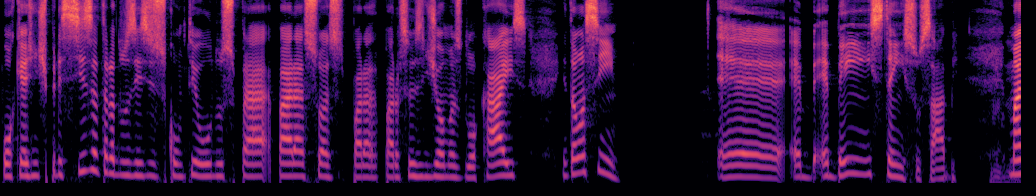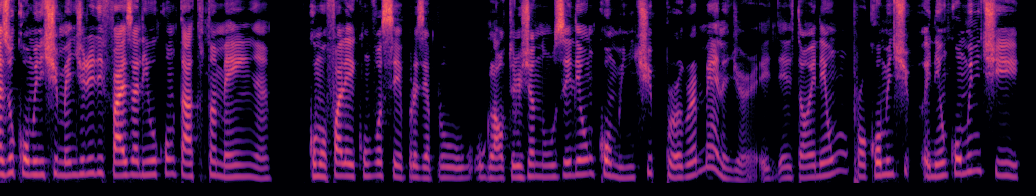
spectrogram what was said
porque a gente precisa traduzir esses conteúdos pra, para, suas, para, para os seus idiomas locais. Então, assim, é, é, é bem extenso, sabe? Uhum. Mas o Community Manager, ele faz ali o contato também, né? Como eu falei com você, por exemplo, o, Glauter Janus, ele é um Community Program Manager. Então, ele é um community, ele é um Community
